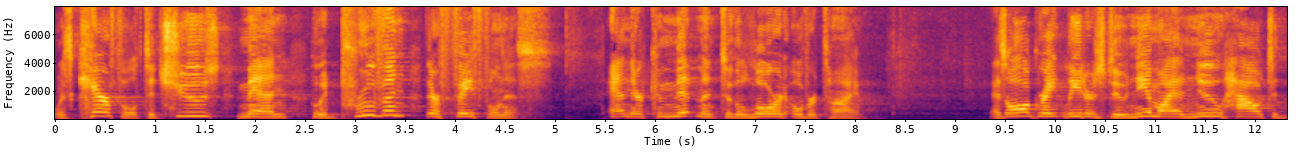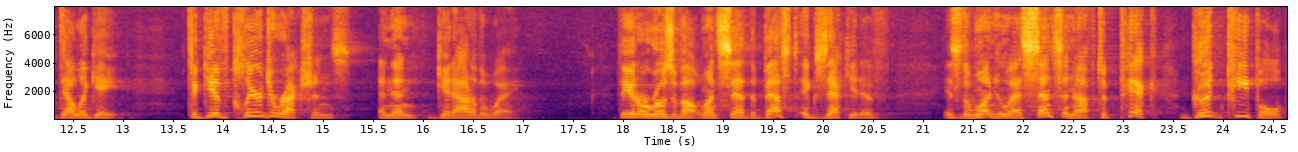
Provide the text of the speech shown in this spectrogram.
was careful to choose men who had proven their faithfulness and their commitment to the Lord over time. As all great leaders do, Nehemiah knew how to delegate, to give clear directions, and then get out of the way. Theodore Roosevelt once said the best executive is the one who has sense enough to pick good people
